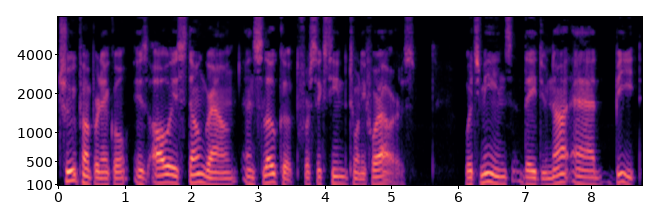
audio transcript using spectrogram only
True pumpernickel is always stone ground and slow cooked for 16 to 24 hours, which means they do not add beet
